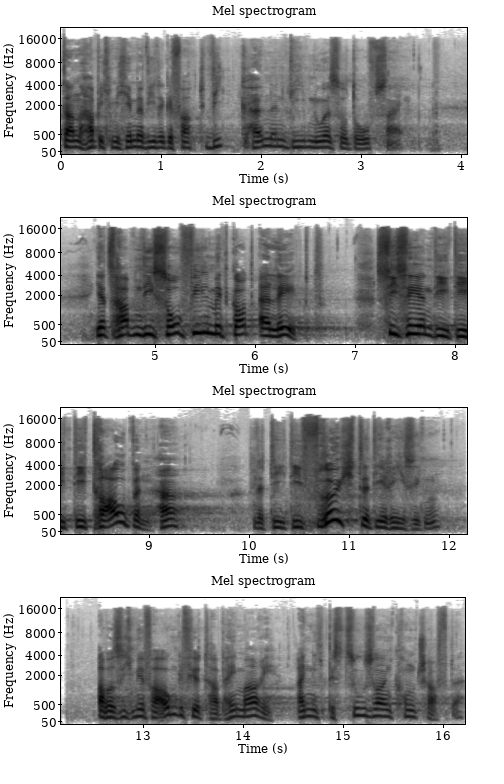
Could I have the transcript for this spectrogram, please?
dann habe ich mich immer wieder gefragt, wie können die nur so doof sein? Jetzt haben die so viel mit Gott erlebt. Sie sehen die, die, die Trauben, die, die Früchte, die riesigen. Aber was ich mir vor Augen geführt habe, hey Mari, eigentlich bist du so ein Kundschafter.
